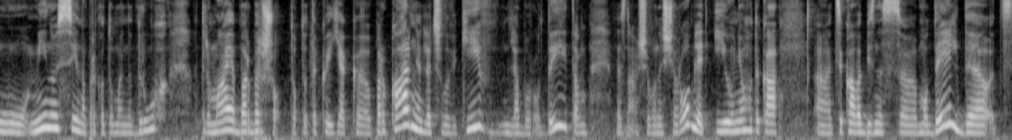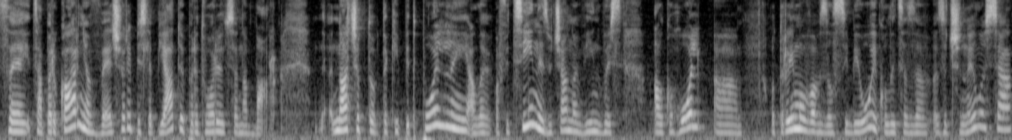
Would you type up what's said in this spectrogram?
у мінусі. Наприклад, у мене друг тримає барбершоп, тобто такий як е, перукарня для чоловіків, для бороди, там не знаю, що вони ще роблять. І у нього така а, цікава бізнес-модель, де цей, ця перукарня ввечері після п'ятої перетворюється на бар. Начебто такий підпольний, але офіційний. Звичайно, він весь алкоголь а, отримував з LCBO, і коли це зачинилося,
